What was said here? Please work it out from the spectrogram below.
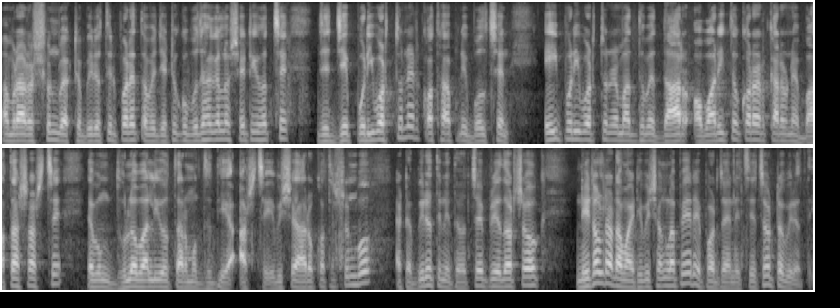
আমরা আরও শুনব একটা বিরতির পরে, তবে যেটুকু বোঝা গেল সেটি হচ্ছে যে যে পরিবর্তনের কথা আপনি বলছেন, এই পরিবর্তনের মাধ্যমে দ্বার অবারিত করার কারণে বাতাস আসছে এবং ধুলোবালিও তার মধ্যে দিয়ে আসছে। এ বিষয়ে আরও কথা শুনব। একটা বিরতি নিতে হচ্ছে। প্রিয় দর্শক, নিটল টাটা, মাই টিভি সংলাপের এ পর্যায়ে নিচ্ছে ছোট্ট বিরতি।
